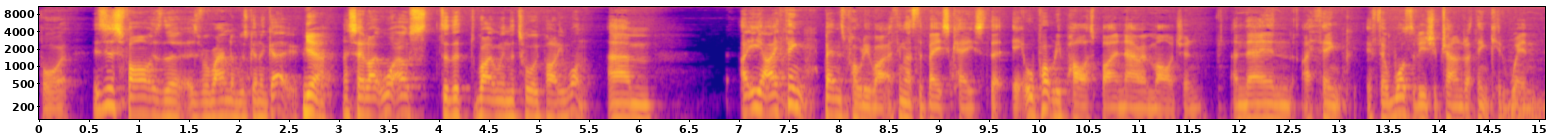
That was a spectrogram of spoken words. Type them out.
for it. This is as far as the as Rwanda was going to go. Yeah. And so, like, what else do the right wing, the Tory party want? Um, I, yeah, I think Ben's probably right. I think that's the base case that it will probably pass by a narrow margin. And then I think if there was a leadership challenge, I think he'd win.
